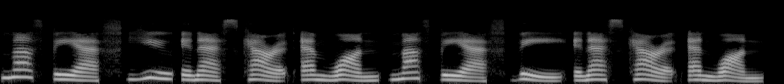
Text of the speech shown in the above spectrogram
math bf u in s caret m1 math bf v in s caret n1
